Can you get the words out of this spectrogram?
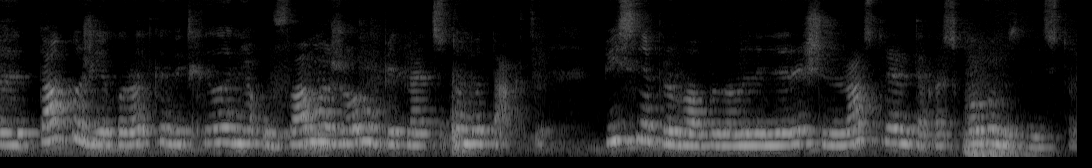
Е, Також є коротке відхилення у фа мажору у 15 такті. Пісня привабила мене ліричним настроєм та казковим змістом.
